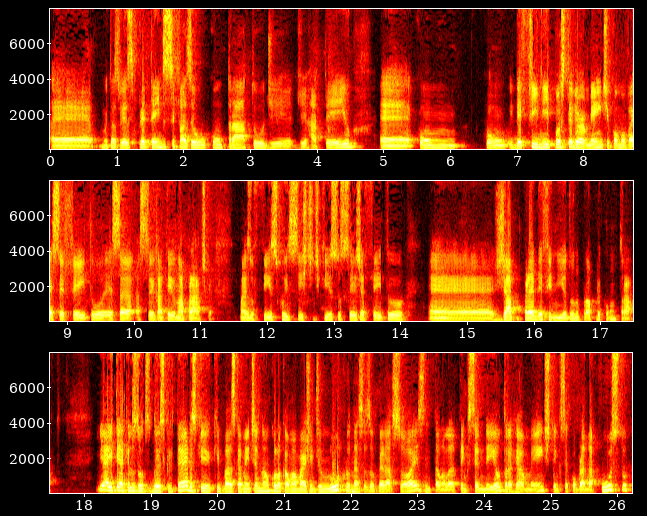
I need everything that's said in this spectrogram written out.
é, muitas vezes pretende-se fazer o contrato de, de rateio é, com, com, e definir posteriormente como vai ser feito essa, esse rateio na prática. Mas o fisco insiste de que isso seja feito é, já pré-definido no próprio contrato. E aí tem aqueles outros dois critérios, que, que basicamente é não colocar uma margem de lucro nessas operações, então ela tem que ser neutra realmente, tem que ser cobrada a custo,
